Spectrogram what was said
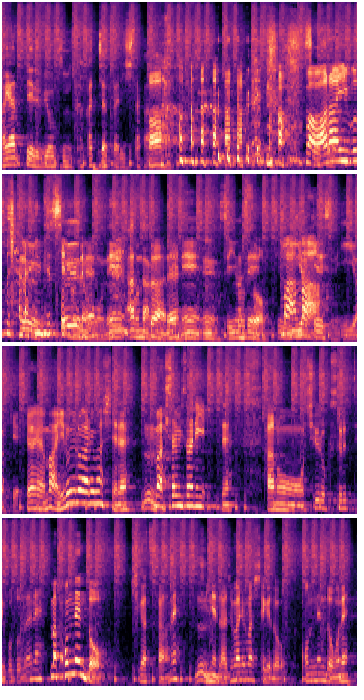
流行ってる病気にかかっちゃったりしたから。あ まあ、まあ笑い事じゃないんですけどね。うんそういうのもね、あったんでね。うん、すいません。言いまあ訳ですね、言い訳。いやいやまあいろいろありましてね、うんまあ久々にねあのー収録するっていうことでね、まあ、今年度4月からねうん新年度始まりましたけど、今年度もね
